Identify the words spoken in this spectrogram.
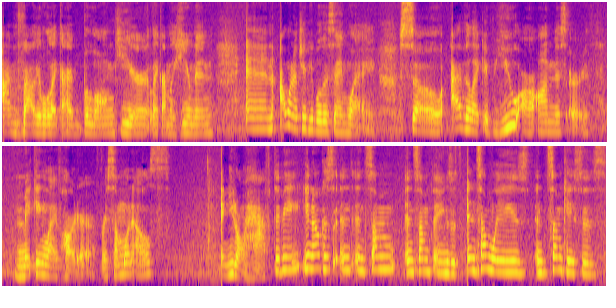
I'm valuable, like I belong here, like I'm a human. And I want to treat people the same way. So I feel like if you are on this earth making life harder for someone else, and you don't have to be, you know, because in, in some in some things, in some ways, in some cases,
